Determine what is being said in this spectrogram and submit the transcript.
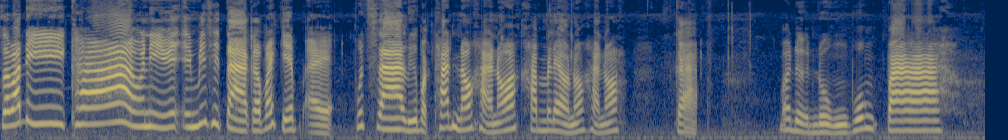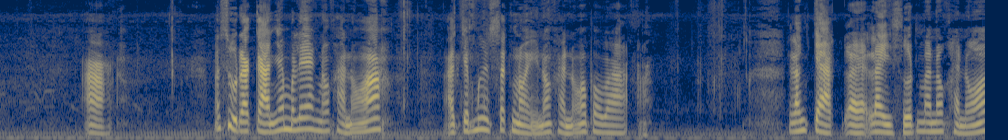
สวัสดีค่ะวันนี้เอมิชิตากับมาเก็บไอ้พุทราหรือบักท่านเนาะค่ะเนาะคำแล้วเนาะค่ะเนาะกะมาเดินลงพงปลาอะมาสูดอากาศย่ามาแรกเนาะค่ะเนาะอาจจะมืดสักหน่อยเนาะค่ะเนาะเพราะว่า หลังจากไล่สดมาเนาะค่ะเนาะ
